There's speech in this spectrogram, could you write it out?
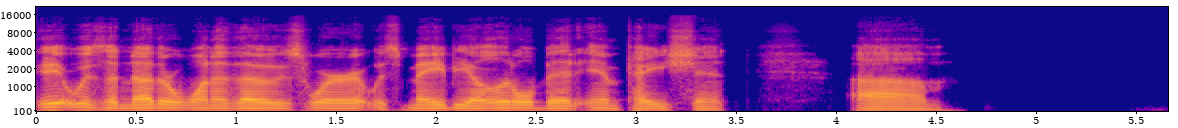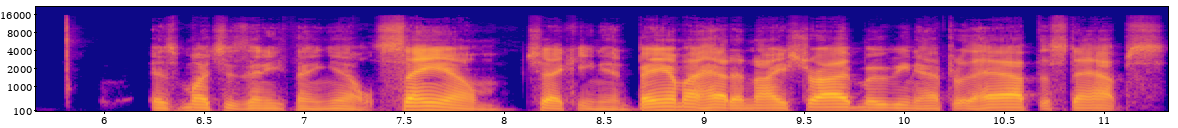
it was another one of those where it was maybe a little bit impatient, um, as much as anything else. Sam checking in. Bama had a nice drive moving after the half. The snaps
